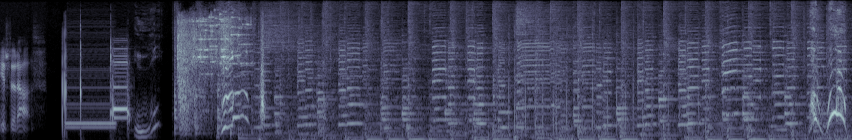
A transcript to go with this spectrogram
jeszcze raz. woo, woo.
